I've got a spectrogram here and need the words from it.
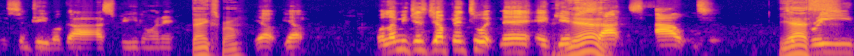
yes, indeed. Well, Godspeed on it. thanks, bro. Yep, yep. Well, let me just jump into it, man, and give Yeah. shots out Yes. Breathe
